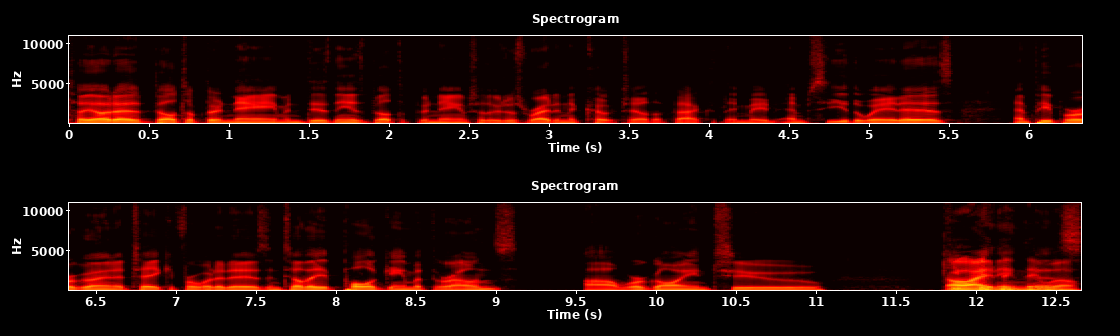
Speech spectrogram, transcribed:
Toyota has built up their name and Disney has built up their name, so they're just riding the coattail. The fact that they made MCU the way it is, and people are going to take it for what it is until they pull a Game of Thrones. Uh, we're going to. Oh, I think they this. will.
